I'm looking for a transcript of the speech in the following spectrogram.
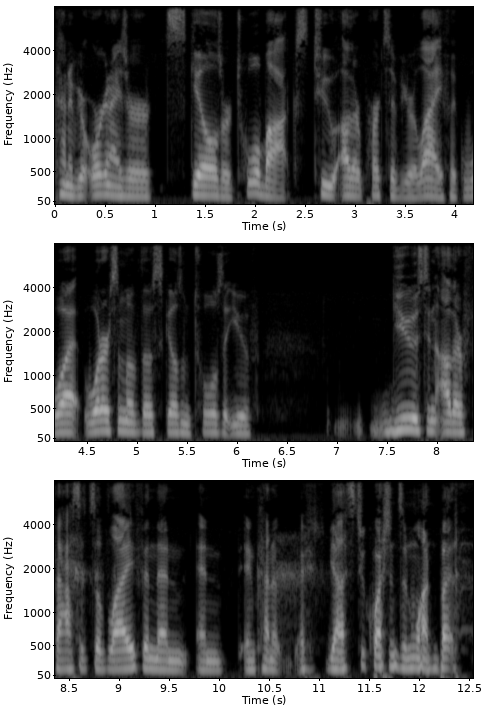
kind of your organizer skills or toolbox to other parts of your life. Like, what what are some of those skills and tools that you've used in other facets of life and then and and kind of yeah it's two questions in one but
